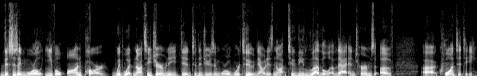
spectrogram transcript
this is a moral evil on par with what Nazi Germany did to the Jews in World War II. Now, it is not to the level of that in terms of uh, quantity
